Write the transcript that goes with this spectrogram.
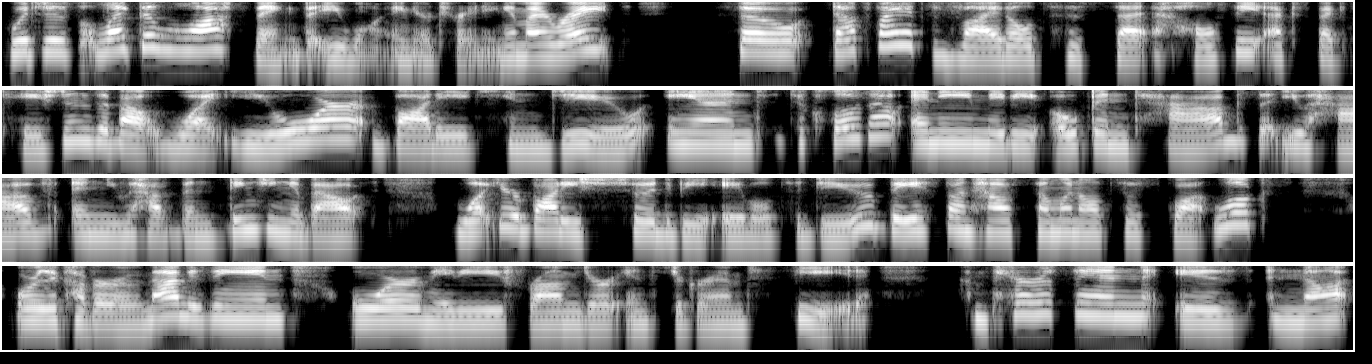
which is like the last thing that you want in your training. Am I right? So that's why it's vital to set healthy expectations about what your body can do and to close out any maybe open tabs that you have and you have been thinking about what your body should be able to do based on how someone else's squat looks or the cover of a magazine or maybe from your Instagram feed. Comparison is not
